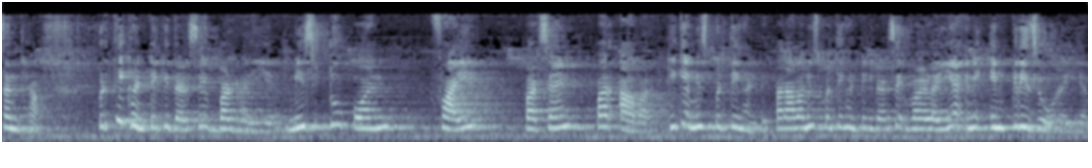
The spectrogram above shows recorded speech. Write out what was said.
संख्या प्रति घंटे की दर से बढ़ रही है। Means two point 2.5 percent per hour ठीक है मीन्स प्रति घंटे. पर आवर मीन्स प्रति घंटे की दर से बढ़ रही है, यानी इंक्रीज हो रही है.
